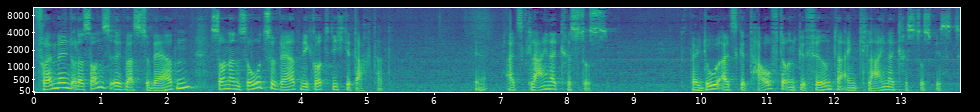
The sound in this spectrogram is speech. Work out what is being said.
frömmelnd oder sonst irgendwas zu werden, sondern so zu werden, wie Gott dich gedacht hat. Ja? Als kleiner Christus. Weil du als Getaufter und Gefirmter ein kleiner Christus bist.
